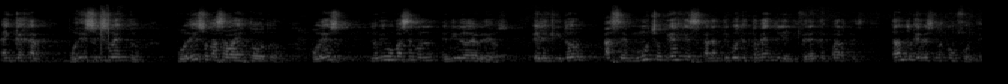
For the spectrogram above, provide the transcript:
a encajar. Por eso hizo esto, por eso pasaba esto otro, por eso. Lo mismo pasa con el libro de Hebreos. El escritor hace muchos viajes al Antiguo Testamento y en diferentes partes, tanto que a veces nos confunde.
